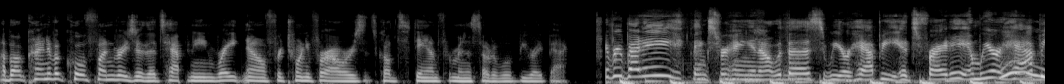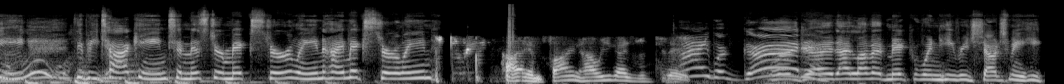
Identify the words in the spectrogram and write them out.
about kind of a cool fundraiser that's happening right now for 24 hours. It's called Stand for Minnesota. We'll be right back. Everybody, thanks for hanging out with us. We are happy it's Friday, and we are happy to be talking to Mr. Mick Sterling. Hi, Mick Sterling. I am fine. How are you guys today? Hi, we're good. We're good. I love it. Mick, when he reached out to me, he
